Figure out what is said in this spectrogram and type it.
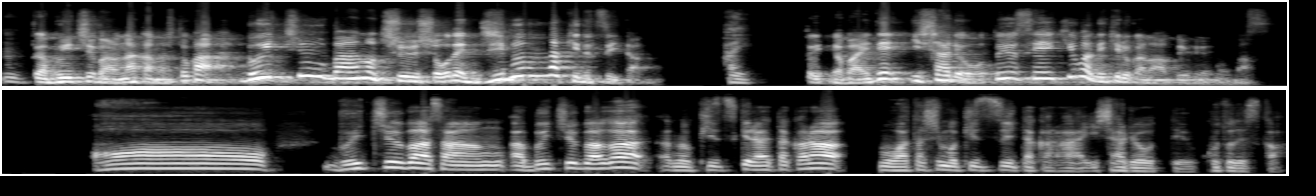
うんが VTuber の中の人が VTuber の中傷で自分が傷ついたはい。といった場合で慰謝料という請求はできるかなというふうに思います。ああ、VTuber さん、あ、VTuber が、あの、傷つけられたから、もう私も傷ついたから慰謝料っていうことですか？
